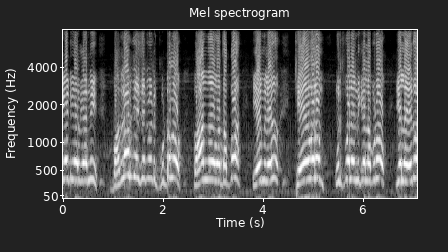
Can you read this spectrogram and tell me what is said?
కేటీఆర్ గారిని బదనాం చేసేటువంటి కుట్రలో భాగంగా తప్ప ఏమి లేదు. కేవలం మున్సిపల్ ఎన్నికలప్పుడు ఇలా ఏదో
